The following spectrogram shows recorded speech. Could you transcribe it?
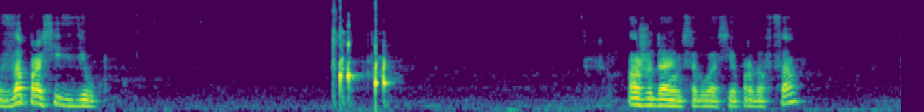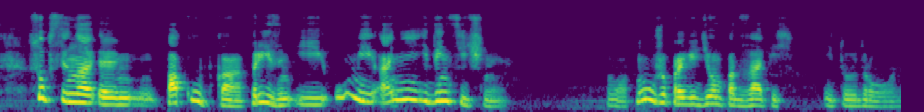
Запросить сделку. Ожидаем согласия продавца. Собственно, э, покупка призм и уми, они идентичны. Вот. Ну, уже проведем под запись и то, и другое.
